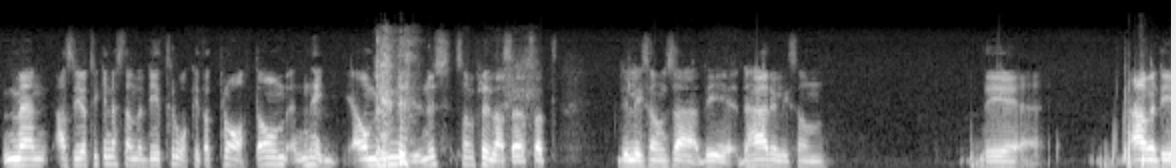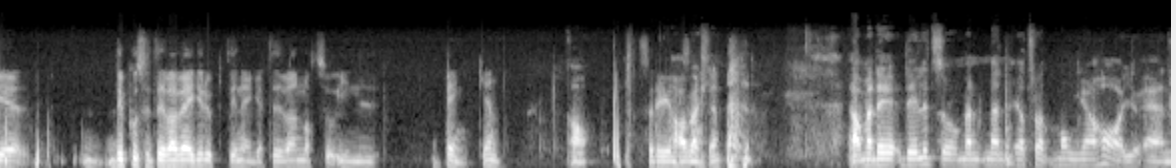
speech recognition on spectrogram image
men alltså jag tycker nästan att det är tråkigt att prata om, om minus som frilansare för att det är liksom så här, det, det här är liksom det, ja, men det, det positiva väger upp det negativa något så in i bänken. Ja, så det är liksom... ja verkligen. Ja, men det, det, är lite så. Men, men jag tror att många har ju en,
